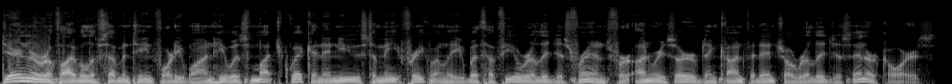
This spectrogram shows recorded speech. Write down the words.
During the revival of 1741, he was much quickened and used to meet frequently with a few religious friends for unreserved and confidential religious intercourse.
